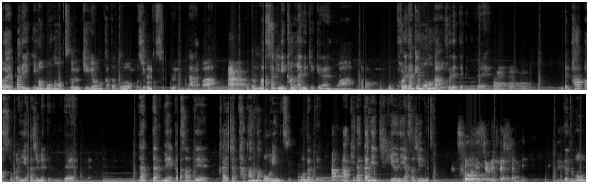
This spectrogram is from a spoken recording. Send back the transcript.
僕はやっぱり今物を作る企業の方とお仕事するならば、僕は真っ先に考えなきゃいけないのは、もうこれだけ物が溢れてるので、でパーパスとか言い始めてるので、だったらメーカーさんって会社畳んだ方がいいんですよ。もうだって明らかに地球に優しいんですよ。そうですよね、確かに。だっても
